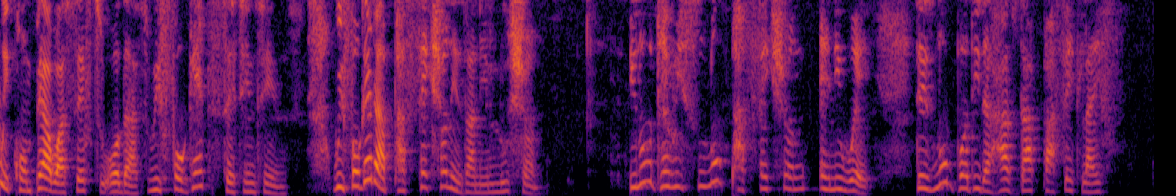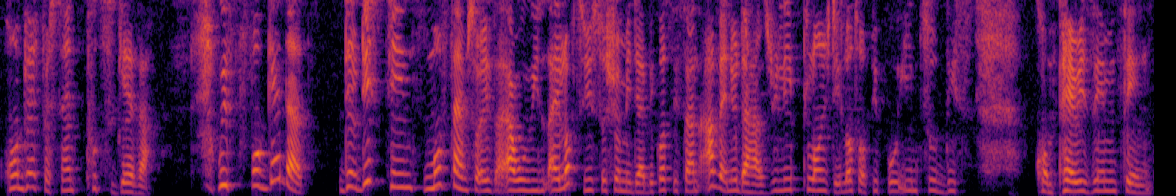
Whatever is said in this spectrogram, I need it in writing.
we compare ourselves to others we forget certain things. We forget that perfection is an illusion. You know there is no perfection anywhere. There's nobody that has that perfect life 100% put together we forget that the, these things most times for I will I love to use social media because it's an avenue that has really plunged a lot of people into this comparison thing.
